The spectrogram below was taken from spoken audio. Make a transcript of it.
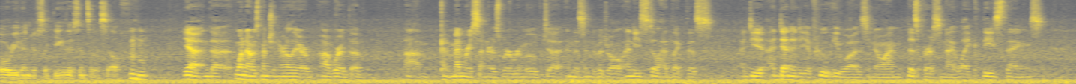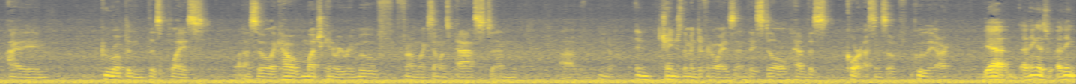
or even just like the existence of a self. Mm-hmm. Yeah, and the one I was mentioning earlier, uh, where the um, kind of memory centers were removed uh, in this individual, and he still had like this idea identity of who he was. You know, I'm this person. I like these things. I grew up in this place. Uh, so, like, how much can we remove from like someone's past and uh, you know, and change them in different ways, and they still have this core essence of who they are. Yeah, I think it's I think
